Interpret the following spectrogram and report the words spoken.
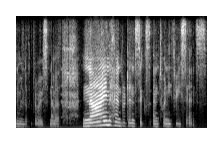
even look at the rest number. 906 and 23 cents.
